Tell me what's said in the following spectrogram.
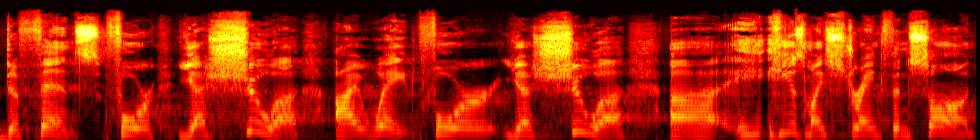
defense. For Yeshua, I wait. For Yeshua, uh, he, he is my strength and song.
